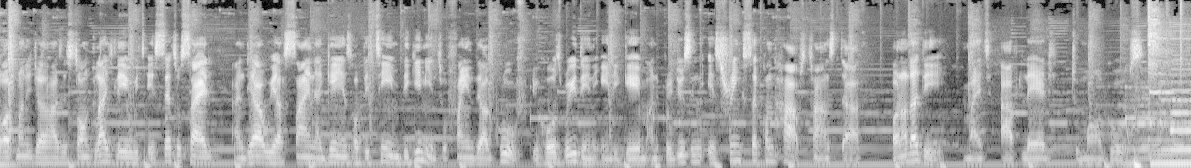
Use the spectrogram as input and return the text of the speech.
Dutch manager has a strong largely with a settled side and there we are signs against of the team beginning to find their groove, the host breathing in the game and producing a string second half chance that another day might have led to more goals.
